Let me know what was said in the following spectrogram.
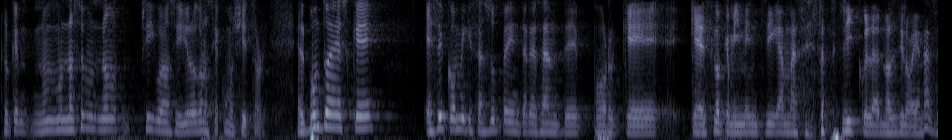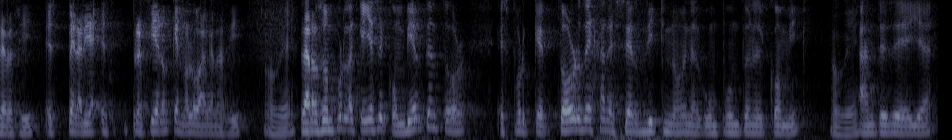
Creo que... No, no sé... no- sí, bueno, sí, yo lo conocía como She-Thor. El punto es que ese cómic está súper interesante porque... Que es lo que a mí me intriga más esta película. No sé si lo vayan a hacer así. Esperaría... es- prefiero que no lo hagan así. Ok. La razón por la que ella se convierte en Thor es porque Thor deja de ser digno en algún punto en el cómic Ok. antes de ella.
